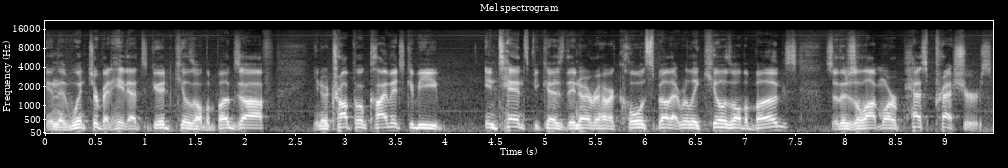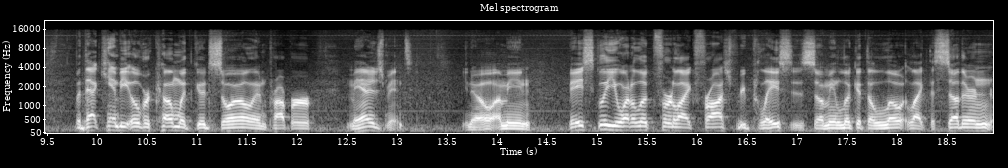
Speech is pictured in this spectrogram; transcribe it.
in the winter, but hey, that's good. Kills all the bugs off. You know, tropical climates could be intense because they never have a cold spell that really kills all the bugs. So there's a lot more pest pressures, but that can be overcome with good soil and proper management. You know, I mean, basically you want to look for like frost-free places. So I mean, look at the low, like the southern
